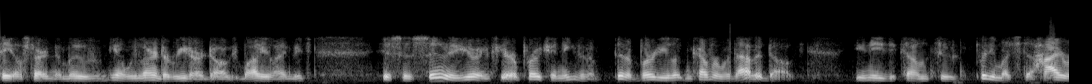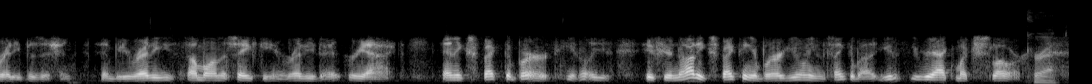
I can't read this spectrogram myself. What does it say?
tail starting to move. You know, we learn to read our dog's body language. It's as soon as you're, if you're approaching even a bit of birdie looking cover without a dog, you need to come to pretty much the high ready position and be ready, thumb on the safety, and ready to react. and expect a bird. You know, you, if you're not expecting a bird, you don't even think about it. You you react much slower. Correct.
